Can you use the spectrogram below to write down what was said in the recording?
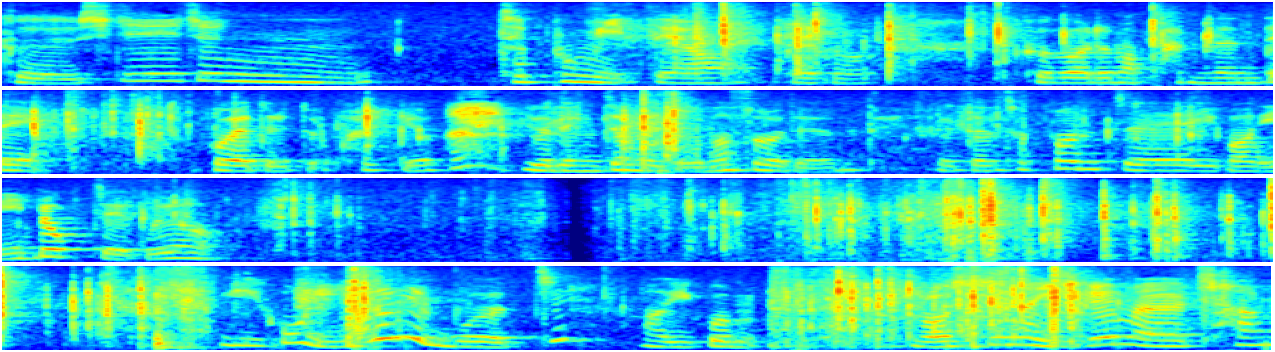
그 시즌 제품이 있대요. 그래서 그거를 막 봤는데 보여드리도록 할게요. 이거 냉장고에 넣어놨어야 되는데. 일단 첫 번째 이건 입욕제고요. 이거 이름이 뭐였지? 아 이거 러쉬는 이름을 참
